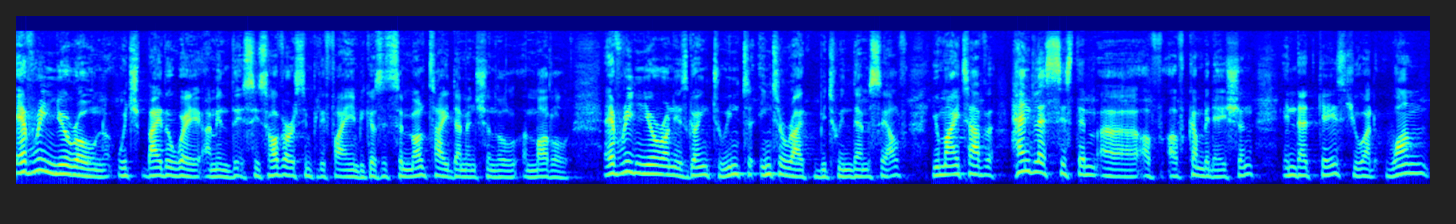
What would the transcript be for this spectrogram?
Every neuron, which by the way, I mean, this is oversimplifying because it's a multi-dimensional uh, model. Every neuron is going to inter interact between themselves. You might have a handless system uh, of, of combination. In that case, you had one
